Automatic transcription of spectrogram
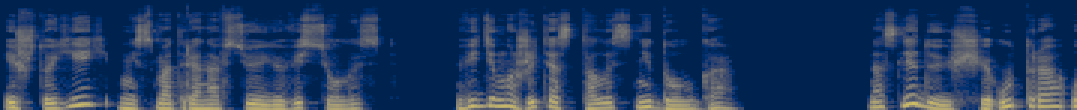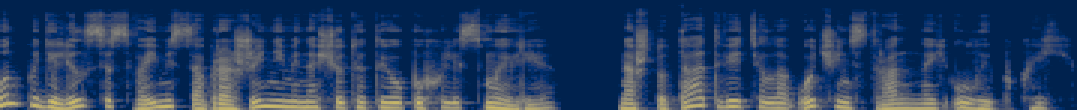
и что ей, несмотря на всю ее веселость, Видимо, жить осталось недолго. На следующее утро он поделился своими соображениями насчет этой опухоли с Мэри, на что та ответила очень странной улыбкой.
